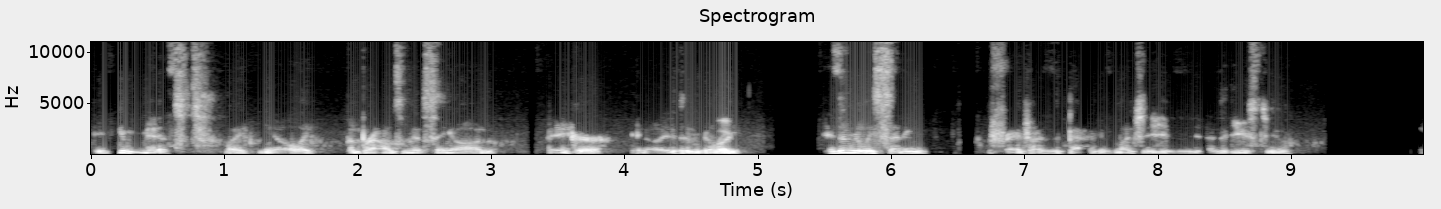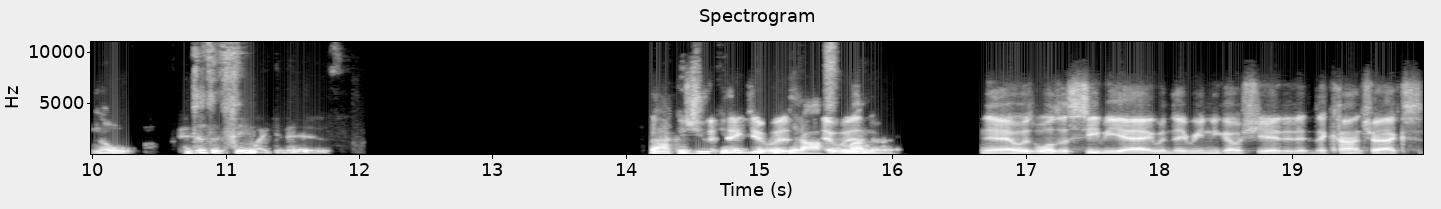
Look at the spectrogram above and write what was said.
if you missed, like you know, like the Browns missing on Baker, you know, is it really, Like- is it really setting franchises back as much as it, as it used to? No, It doesn't seem like it is. Nah, because you I can you can was- get off it from was- under it. Yeah, it was well the CBA when they renegotiated it, the contracts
